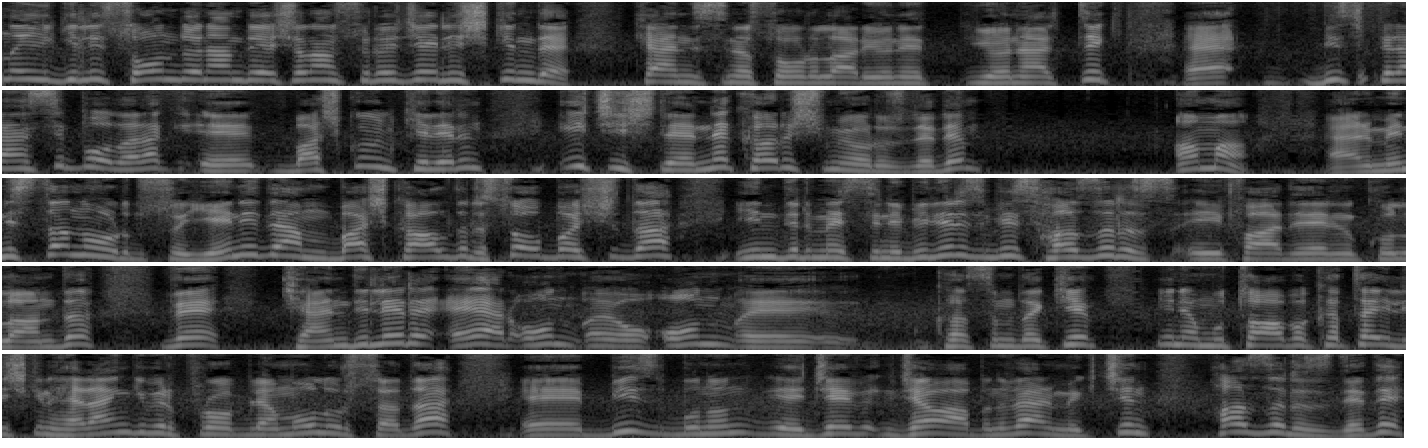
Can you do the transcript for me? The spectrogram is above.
Ermenistan'la ilgili son dönemde yaşanan sürece ilişkin de kendisine sorular yönelttik. E, biz prensip olarak e, başka ülkelerin iç işlerine karışmıyoruz dedim. Ama Ermenistan ordusu yeniden baş kaldırırsa o başı da indirmesini biliriz. Biz hazırız ifadelerini kullandı ve kendileri eğer 10 10 e, Kasım'daki yine mutabakata ilişkin herhangi bir problem olursa da e, biz bunun e, cev- cevabını vermek için hazırız dedi.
